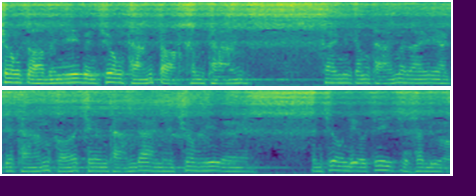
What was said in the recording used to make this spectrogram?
ช่วงต่อไปนี้เป็นช่วงถามตอบคำถาม ใครมีคำถามอะไรอยากจะถามขอเชิญถามได้ในช่วงนี้เลย เป็นช่วงเดียวที่จะสะดวก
